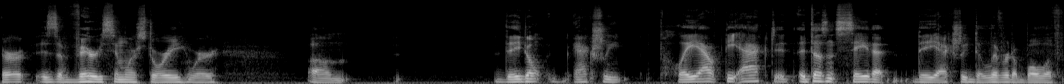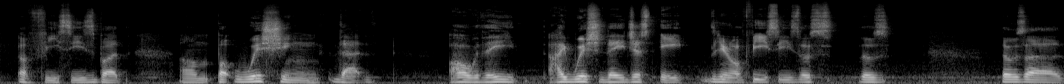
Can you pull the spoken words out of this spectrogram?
there is a very similar story where um they don't actually play out the act. It, it doesn't say that they actually delivered a bowl of, of feces, but um but wishing that oh they I wish they just ate, you know, feces, those those those uh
